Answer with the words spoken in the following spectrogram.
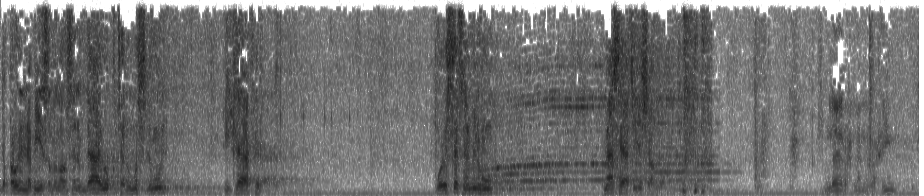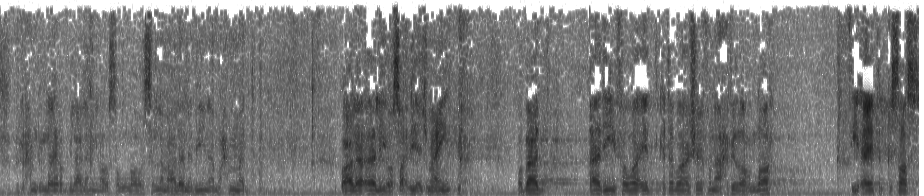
لقول النبي صلى الله عليه وسلم لا يقتل مسلم بكافر ويستثنى منه ما سيأتي إن شاء الله. بسم الله الرحمن الرحيم. الحمد لله رب العالمين وصلى الله وسلم على نبينا محمد وعلى آله وصحبه أجمعين. وبعد هذه فوائد كتبها شيخنا حفظه الله في آية القصاص.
